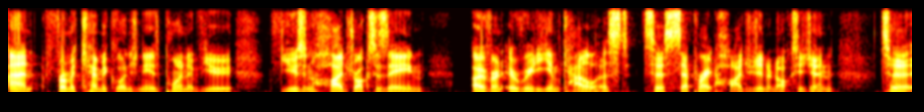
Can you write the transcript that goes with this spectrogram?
And from a chemical engineer's point of view, using hydrazine over an iridium catalyst to separate hydrogen and oxygen to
